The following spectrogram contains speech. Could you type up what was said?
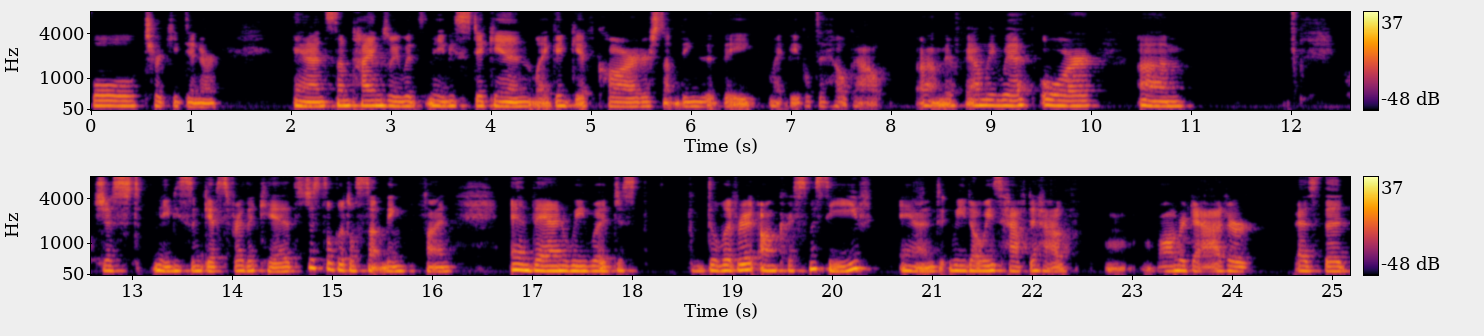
full turkey dinner. And sometimes we would maybe stick in like a gift card or something that they might be able to help out um, their family with, or um, just maybe some gifts for the kids, just a little something fun. And then we would just deliver it on Christmas Eve. And we'd always have to have mom or dad or as the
